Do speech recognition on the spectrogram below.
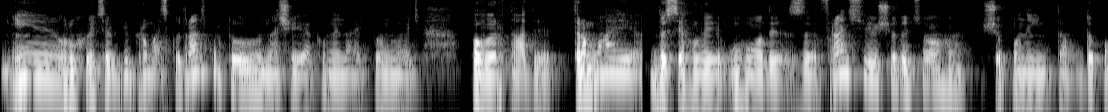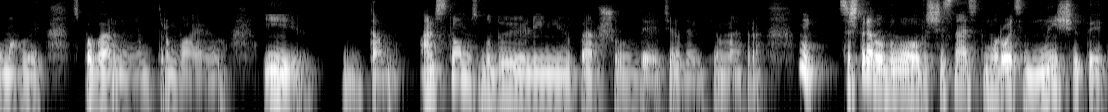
і рухаються в бік громадського транспорту, наче як вони навіть планують повертати трамваї, досягли угоди з Францією щодо цього, щоб вони їм там допомогли з поверненням трамваю. І там Альстом збудує лінію першу 9,1 кілометра. Ну, це ж треба було в 16-му році нищити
